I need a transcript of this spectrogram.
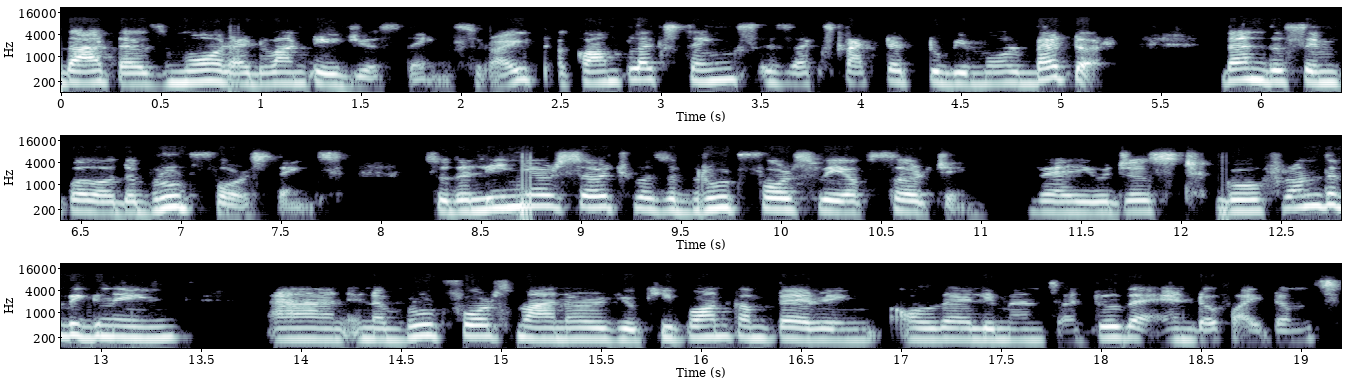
that as more advantageous things, right? A complex things is expected to be more better than the simple or the brute force things. So the linear search was a brute force way of searching, where you just go from the beginning and in a brute force manner, you keep on comparing all the elements until the end of items.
